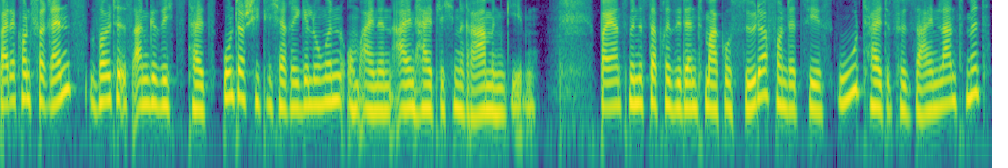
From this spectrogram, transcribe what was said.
Bei der Konferenz sollte es angesichts teils unterschiedlicher Regelungen um einen einheitlichen Rahmen geben. Bayerns Ministerpräsident Markus Söder von der CSU teilte für sein Land mit,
